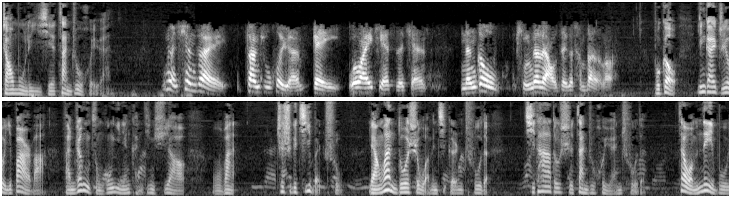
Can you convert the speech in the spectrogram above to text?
招募了一些赞助会员。那现在赞助会员给 YYTS 的钱，能够平得了这个成本了？不够，应该只有一半吧。反正总共一年肯定需要五万，这是个基本数。两万多是我们几个人出的，其他都是赞助会员出的。在我们内部，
